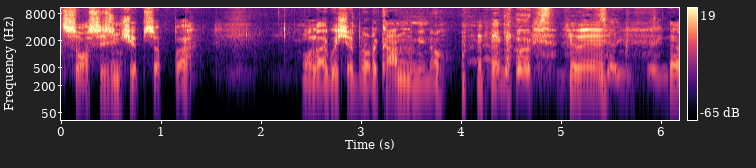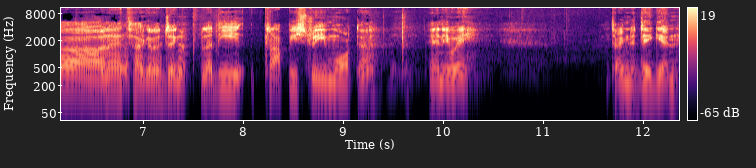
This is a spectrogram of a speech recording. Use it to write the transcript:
Sausage and chips up. Uh, well, I wish I brought a can with me now. Same thing. oh, net, I gotta drink bloody crappy stream water. Anyway, time to dig in.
